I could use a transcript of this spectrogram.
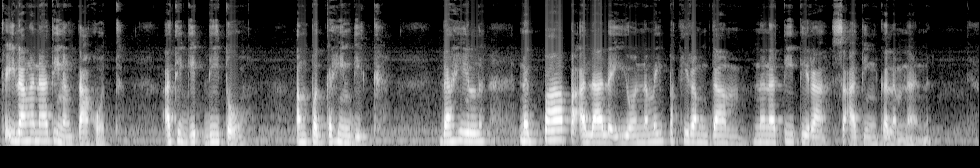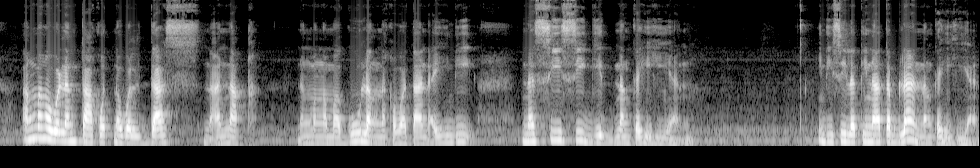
Kailangan natin ng takot at higit dito ang pagkahindik dahil nagpapaalala iyon na may pakiramdam na natitira sa ating kalamnan. Ang mga walang takot na waldas na anak ng mga magulang na kawatan ay hindi nasisigid ng kahihiyan. Hindi sila tinatablan ng kahihiyan.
